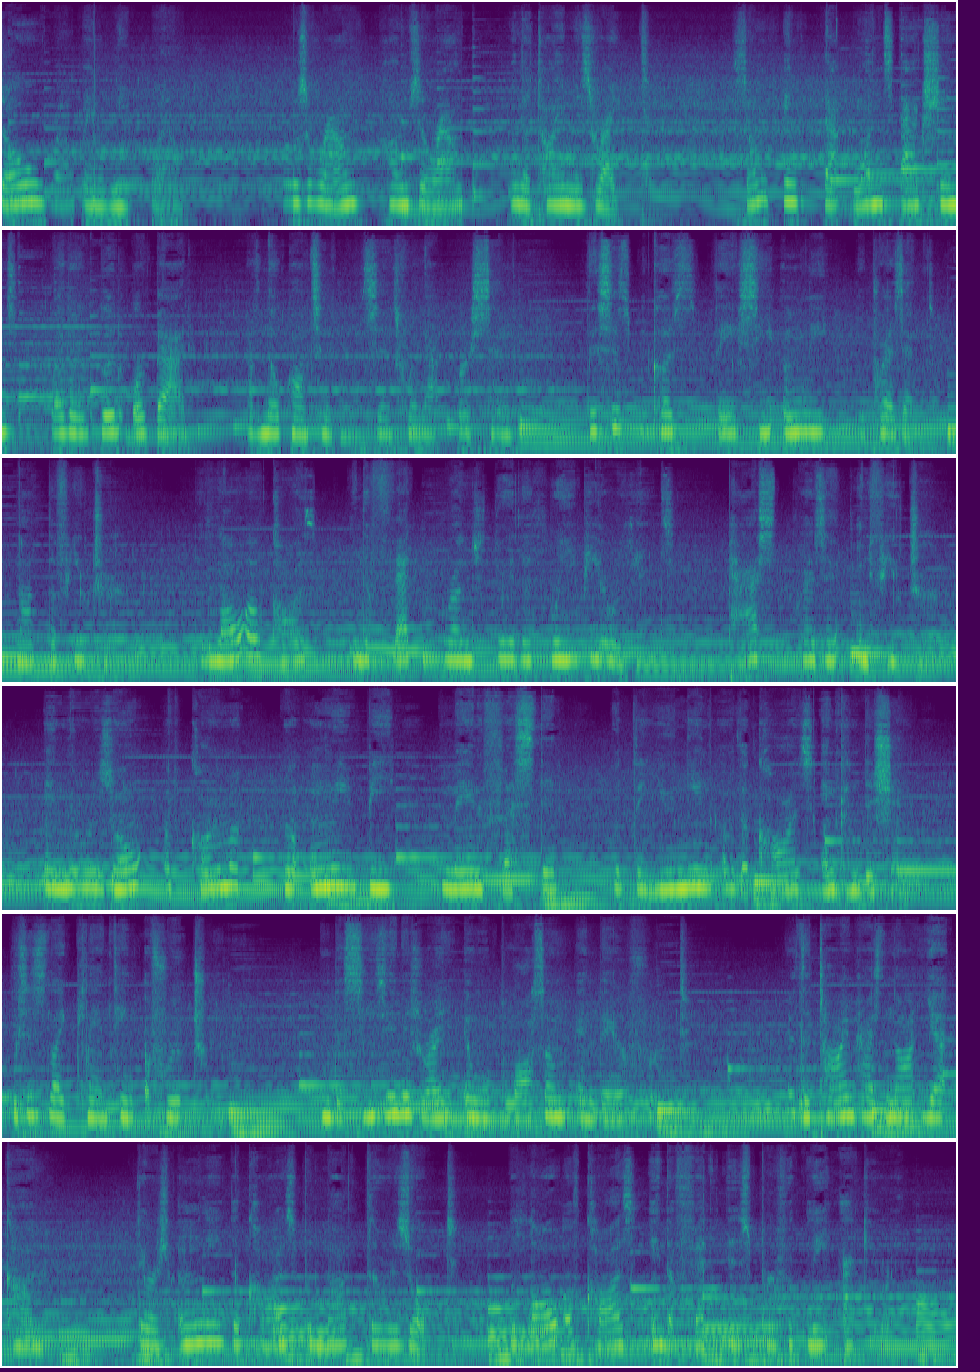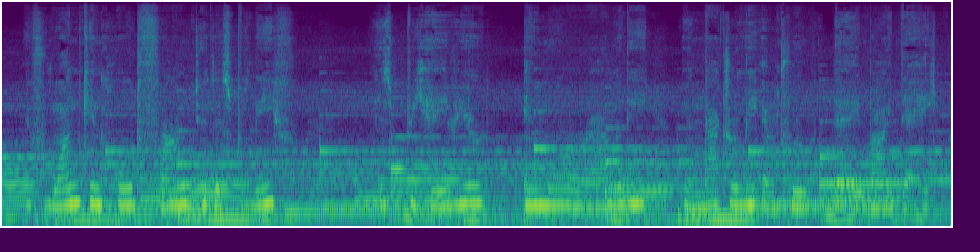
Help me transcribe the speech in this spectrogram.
sow well and reap well. Goes around, comes around when the time is right. Some think that one's actions, whether good or bad, have no consequences for that person. This is because they see only the present, not the future. The law of cause and effect runs through the three periods past, present, and future. Result of karma will only be manifested with the union of the cause and condition. This is like planting a fruit tree. When the season is right, it will blossom and bear fruit. If the time has not yet come, there is only the cause but not the result. The law of cause and effect is perfectly accurate. One can hold firm to this belief, his behavior and morality will naturally improve day by day.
